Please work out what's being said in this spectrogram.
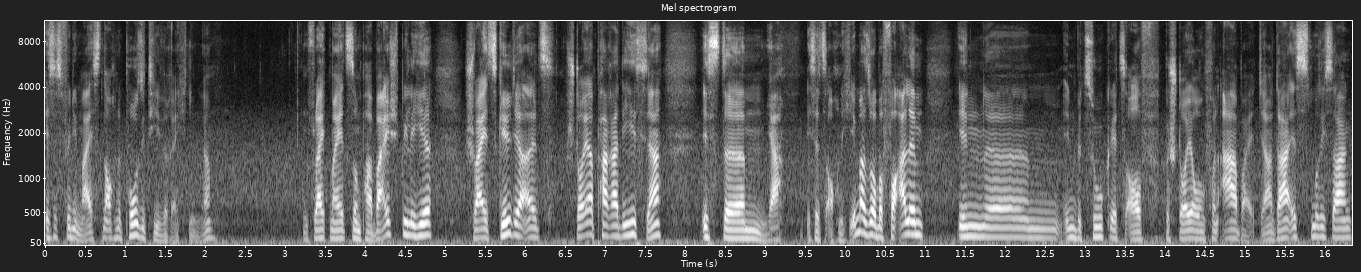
ist es für die meisten auch eine positive Rechnung. Ja. Und vielleicht mal jetzt so ein paar Beispiele hier. Schweiz gilt ja als Steuerparadies, ja, ist ähm, ja ist jetzt auch nicht immer so, aber vor allem in, ähm, in Bezug jetzt auf Besteuerung von Arbeit. Ja, da ist, muss ich sagen,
